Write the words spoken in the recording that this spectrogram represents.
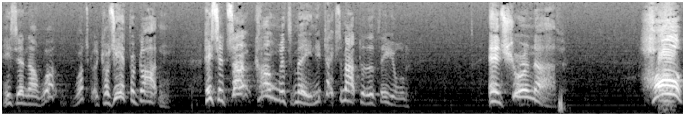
He said, Now, what? What's Because he had forgotten. He said, Son, come with me. And he takes him out to the field. And sure enough, whole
